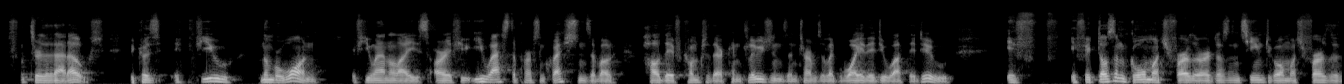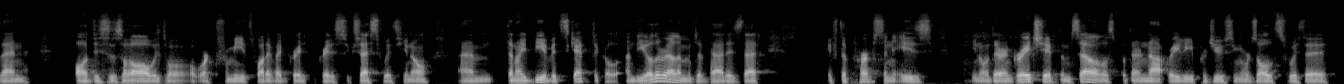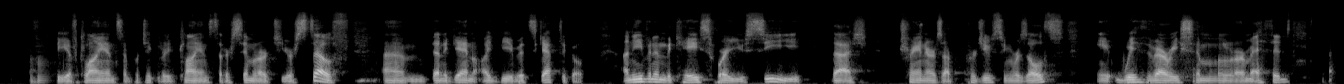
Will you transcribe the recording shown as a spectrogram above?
filter that out because if you, number one, if you analyze or if you, you ask the person questions about how they've come to their conclusions in terms of like why they do what they do, if if it doesn't go much further or doesn't seem to go much further than oh this is always what worked for me it's what i've had great greatest success with you know um, then i'd be a bit skeptical and the other element of that is that if the person is you know they're in great shape themselves but they're not really producing results with a variety of clients and particularly clients that are similar to yourself um, then again i'd be a bit skeptical. And even in the case where you see that trainers are producing results with very similar methods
